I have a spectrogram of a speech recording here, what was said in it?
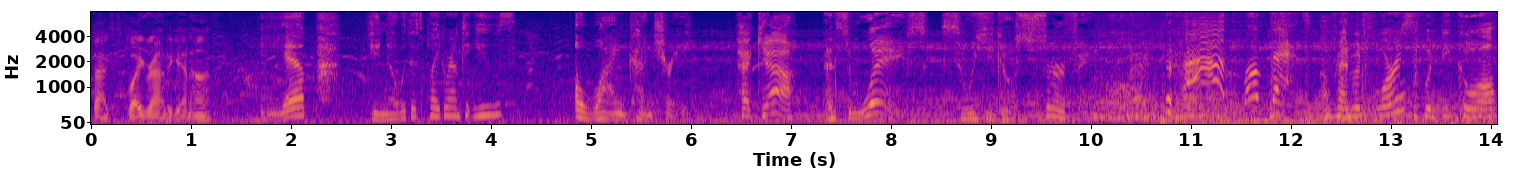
back at the playground again, huh? Yep. You know what this playground could use? A wine country. Heck yeah, and some waves so we could go surfing. Oh, ah, love that. A redwood forest would be cool.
